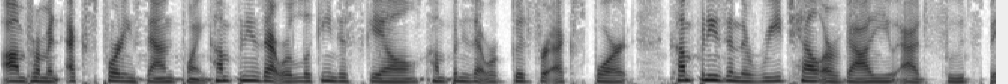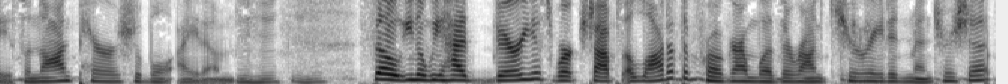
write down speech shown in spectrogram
um, from an exporting standpoint. Companies that were looking to scale, companies that were good for export, companies in the retail or value add food space, so non perishable items. Mm-hmm, mm-hmm. So, you know, we had various workshops. A lot of the program was around curated mentorship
